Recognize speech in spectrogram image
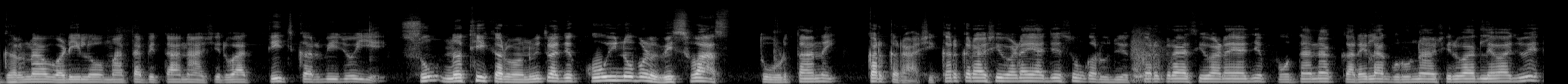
ઘરના વડીલો માતા પિતાના આશીર્વાદથી જ કરવી જોઈએ. શું નથી કરવાનું? મિત્રો, આજે કોઈનો પણ વિશ્વાસ તોડતા નહીં. કર્ક રાશિ. કર્ક રાશિવાળાએ આજે શું કરવું જોઈએ? કર્ક રાશિવાળાએ આજે પોતાના કરેલા ગુરુના આશીર્વાદ લેવા જોઈએ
